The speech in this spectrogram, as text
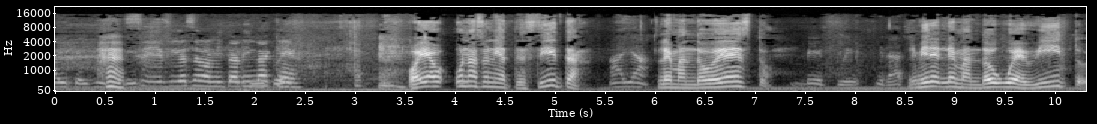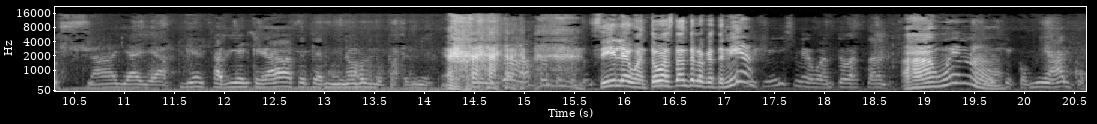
Ay, difícil. Sí, fíjese, mamita linda, que Oye, una su nietecita Ah, ya. le mandó esto. Ve, pues, Y gracias. mire, le mandó huevitos. Ah, ya, ya. Bien sabían que ya se terminó lo que tenía. Sí, le aguantó bastante lo que tenía. Sí, me aguantó bastante. Ah, bueno. Que comía algo.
